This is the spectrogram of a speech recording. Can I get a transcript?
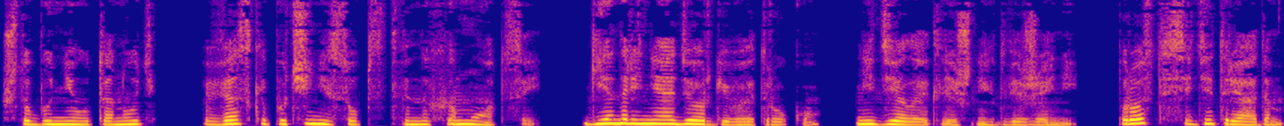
чтобы не утонуть в вязкой пучине собственных эмоций. Генри не одергивает руку, не делает лишних движений, просто сидит рядом,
